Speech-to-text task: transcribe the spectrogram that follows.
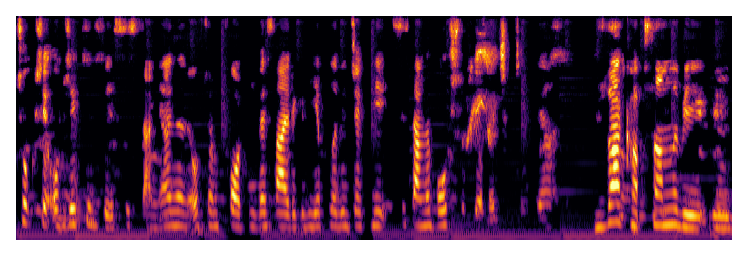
Çok şey objektif bir sistem. Yani hani oturum torpil vesaire gibi yapılabilecek bir sistemde boşluk yok açıkçası yani. Güzel kapsamlı bir e,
